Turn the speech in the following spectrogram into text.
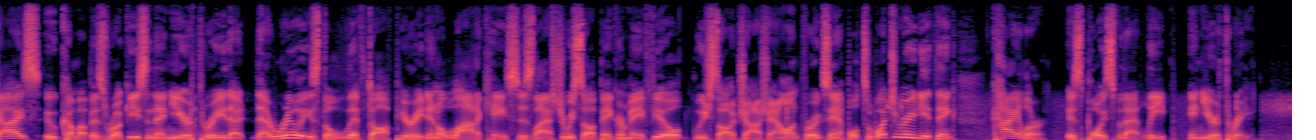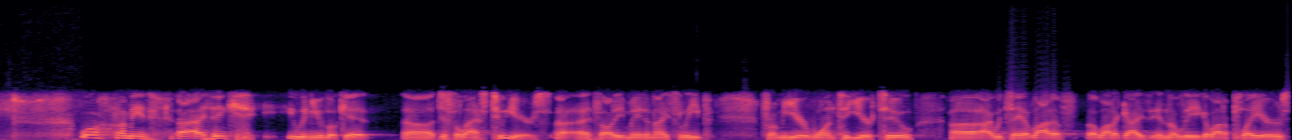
guys who come up as rookies and then year three, that, that really is the liftoff period in a lot of cases. Last year we saw Baker Mayfield, we saw Josh Allen, for example. To what degree do you think Kyler is poised for that leap in year three? Well, I mean, I think when you look at uh, just the last two years, uh, I thought he made a nice leap from year one to year two. Uh, I would say a lot of a lot of guys in the league, a lot of players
